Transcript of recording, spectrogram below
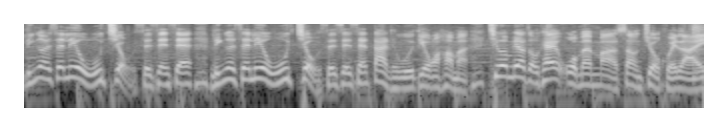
零二三六五九三三三，零二三六五九三三三，大图的电话号码，千万不要走开，我们马上就回来。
